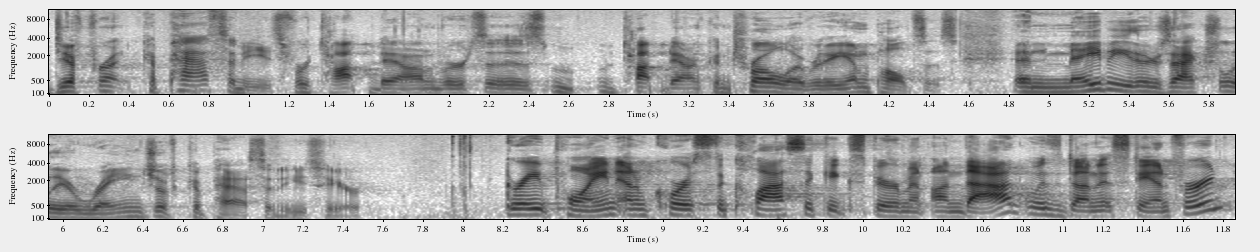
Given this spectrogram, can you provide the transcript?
different capacities for top-down versus top-down control over the impulses. And maybe there's actually a range of capacities here. Great point. And of course, the classic experiment on that was done at Stanford.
